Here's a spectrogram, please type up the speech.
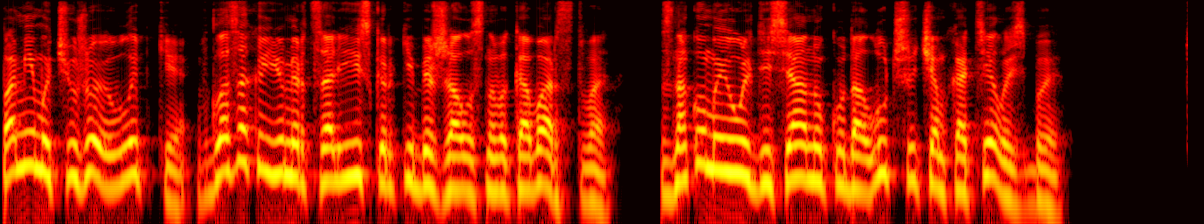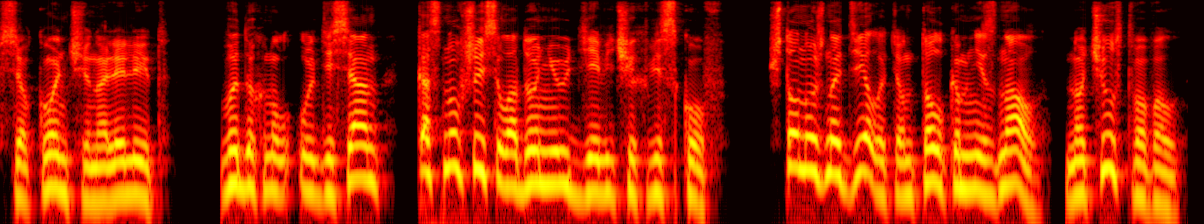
Помимо чужой улыбки, в глазах ее мерцали искорки безжалостного коварства, знакомые Ульдисяну куда лучше, чем хотелось бы. «Все кончено, Лилит», – выдохнул Ульдисян, коснувшись ладонью девичьих висков. Что нужно делать, он толком не знал, но чувствовал,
